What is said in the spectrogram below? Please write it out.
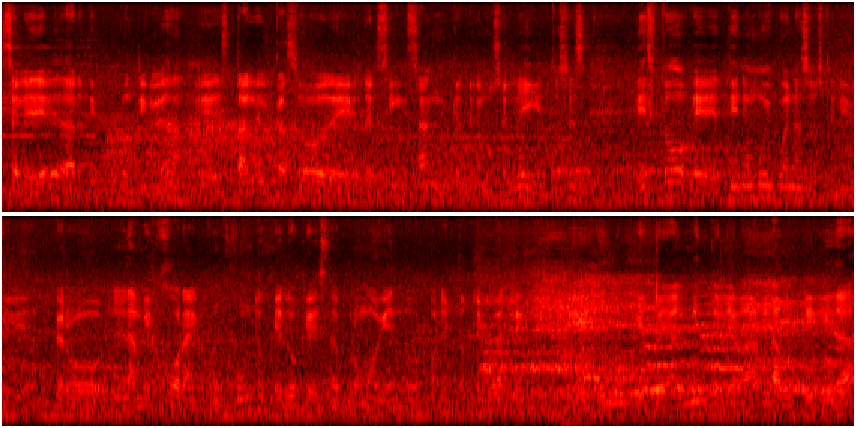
se le debe dar continuidad. Es tal el caso del CINSAN que tenemos en ley. Entonces, esto eh, tiene muy buena sostenibilidad, pero la mejora en conjunto, que es lo que está promoviendo Conectate Guate, eh, es lo que realmente le va a dar la utilidad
